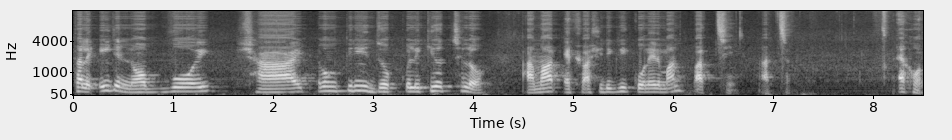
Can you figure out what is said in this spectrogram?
তাহলে এই যে নব্বই, ষাট এবং তিরিশ যোগ করলে কি হচ্ছিল? আমার একশো আশি ডিগ্রি কোণের মান পাচ্ছে। আচ্ছা। এখন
